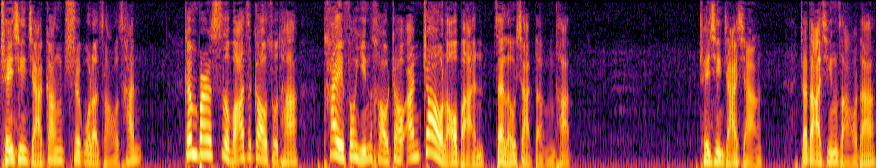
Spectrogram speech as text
陈兴甲刚吃过了早餐，跟班四娃子告诉他，泰丰银号赵安赵老板在楼下等他。陈兴甲想，这大清早的，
